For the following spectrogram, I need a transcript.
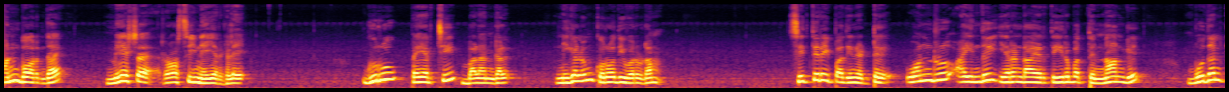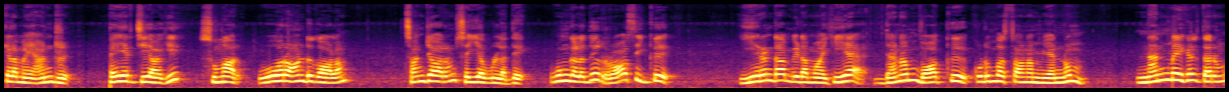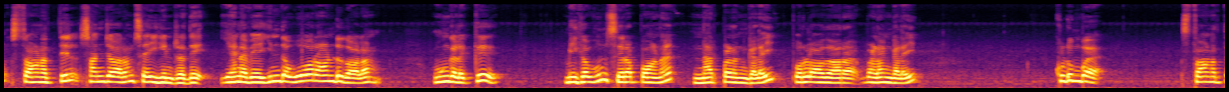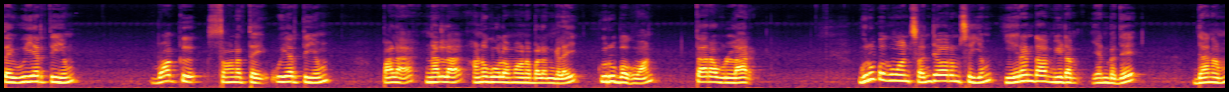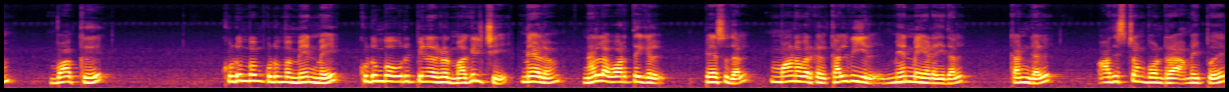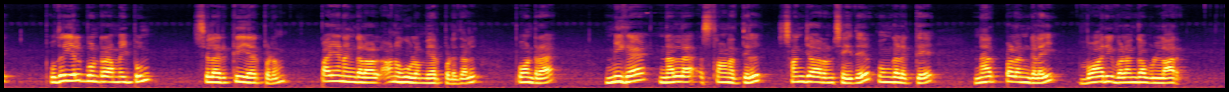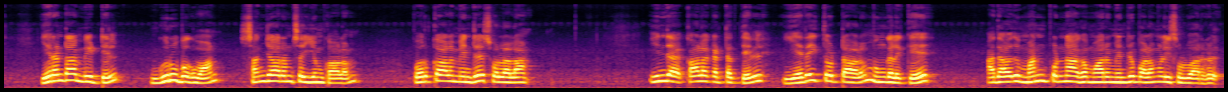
அன்பார்ந்த மேஷ ராசி நேயர்களே குரு பெயர்ச்சி பலன்கள் நிகழும் குரோதி வருடம். சித்திரை பதினெட்டு ஒன்று ஐந்து இரண்டாயிரத்தி இருபத்தி நான்கு புதன்கிழமை அன்று பெயர்ச்சியாகி சுமார் ஓராண்டு காலம் சஞ்சாரம் செய்ய உள்ளது. உங்களது ராசிக்கு இரண்டாம் இடமாகிய தனம் வாக்கு குடும்பஸ்தானம் என்னும் நன்மைகள் தரும் ஸ்தானத்தில் சஞ்சாரம் செய்கின்றது. எனவே இந்த ஓராண்டு காலம் உங்களுக்கு மிகவும் சிறப்பான நற்பலன்களை பொருளாதார வளங்களை குடும்ப ஸ்தானத்தை உயர்த்தியும் வாக்கு ஸ்தானத்தை உயர்த்தியும் பல நல்ல அனுகூலமான பலன்களை குரு பகவான் தர உள்ளார். குரு பகவான் சஞ்சாரம் செய்யும் இரண்டாம் இடம் என்பது தனம் வாக்கு குடும்பம் குடும்ப மேன்மை குடும்ப உறுப்பினர்கள் மகிழ்ச்சி. மேலும் நல்ல வார்த்தைகள் பேசுதல் மாணவர்கள் கல்வியில் மேன்மையடைதல் கண்கள் அதிர்ஷ்டம் போன்ற அமைப்பு புதையல் போன்ற அமைப்பும் சிலருக்கு ஏற்படும். பயணங்களால் அனுகூலம் ஏற்படுதல் போன்ற மிக நல்ல ஸ்தானத்தில் சஞ்சாரம் செய்து உங்களுக்கு நற்பலன்களை வாரி வழங்க உள்ளார். இரண்டாம் வீட்டில் குரு பகவான் சஞ்சாரம் செய்யும் காலம் பொற்காலம் என்றே சொல்லலாம். இந்த காலகட்டத்தில் எதை தொட்டாலும் உங்களுக்கு அதாவது மண் பொன்னாக மாறும் என்று பழமொழி சொல்வார்கள்.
